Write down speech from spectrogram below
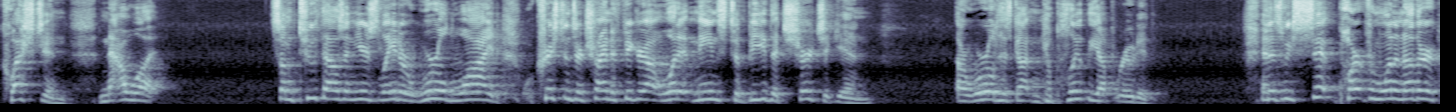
question. Now what? Some 2,000 years later, worldwide, Christians are trying to figure out what it means to be the church again. Our world has gotten completely uprooted. And as we sit apart from one another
